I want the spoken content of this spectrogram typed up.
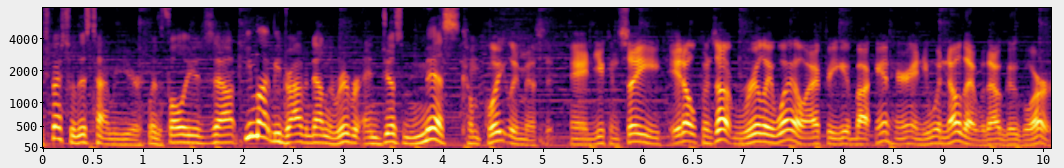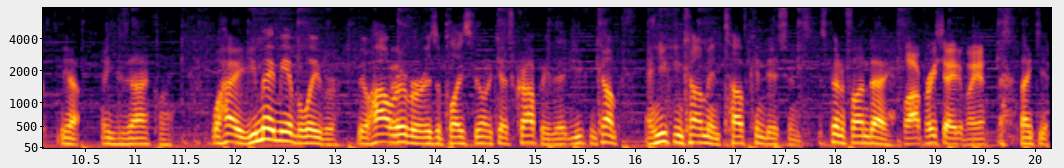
especially this time of year where the foliage is out. You might be driving down the river and just miss. Completely miss it. And you can see it opens up really well after you get back in here, and you wouldn't know that without Google Earth. Yeah, exactly. Well, hey, you made me a believer. The Ohio River is a place if you want to catch crappie that you can come and you can come in tough conditions. It's been a fun day. Well, I appreciate it, man. Thank you.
